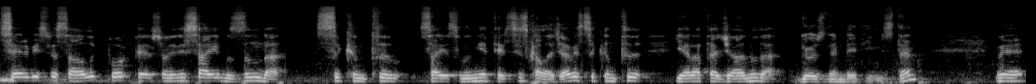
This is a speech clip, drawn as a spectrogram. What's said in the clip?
servis ve sağlık personeli sayımızın da sıkıntı sayısının yetersiz kalacağı ve sıkıntı yaratacağını da gözlemlediğimizden ve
